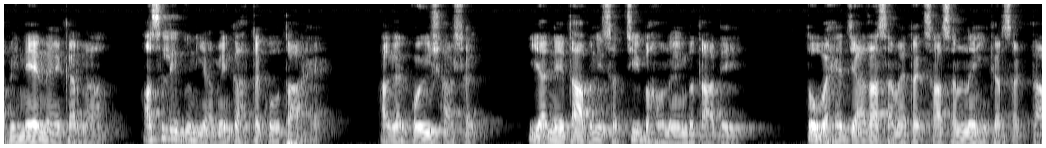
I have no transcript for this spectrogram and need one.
अभिनय न करना असली दुनिया में घातक होता है। अगर कोई शासक या नेता अपनी सच्ची भावनाएँ बता दे तो वह ज़्यादा समय तक शासन नहीं कर सकता।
